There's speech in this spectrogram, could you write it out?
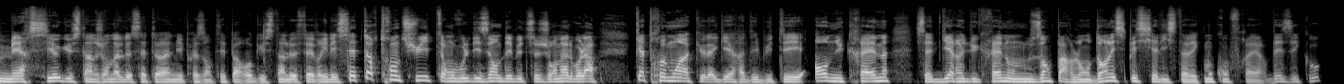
Merci Augustin. Le journal de 7h30 présenté par Augustin Lefebvre. Il est 7h38. On vous le disait en début de ce journal. Voilà, quatre mois que la guerre a débuté en Ukraine. Cette guerre en Ukraine, on nous en parlons dans les spécialistes avec mon confrère des échos.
